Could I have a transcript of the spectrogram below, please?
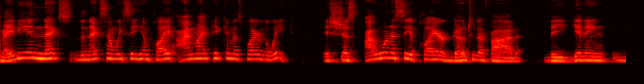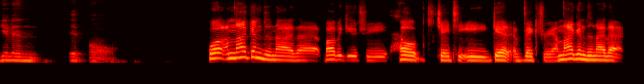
Maybe in next the next time we see him play, I might pick him as player of the week. It's just I want to see a player go to their five, be giving given it all. Well, I'm not going to deny that Bobby Gucci helped JTE get a victory. I'm not going to deny that.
